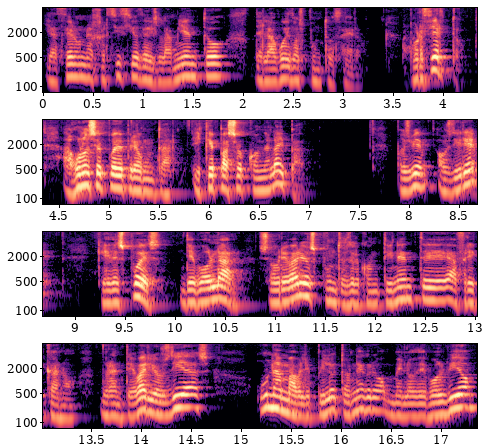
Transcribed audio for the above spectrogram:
y hacer un ejercicio de aislamiento de la web 2.0. Por cierto, alguno se puede preguntar, ¿y qué pasó con el iPad? Pues bien, os diré que después de volar sobre varios puntos del continente africano durante varios días, un amable piloto negro me lo devolvió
